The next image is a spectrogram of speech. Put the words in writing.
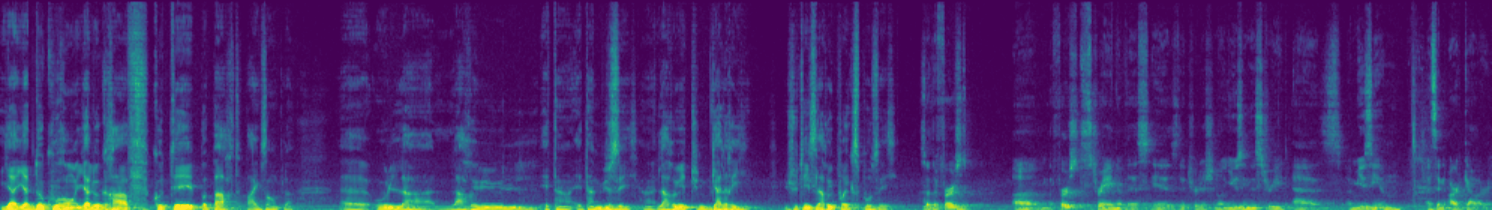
y, y a deux courants. Il y a le graphe côté pop art, par exemple, euh, où la, la rue est un, est un musée. hein. La rue est une galerie. J'utilise la rue pour exposer. So the first Um, the first strain of this is the traditional using the street as a museum, as an art gallery.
